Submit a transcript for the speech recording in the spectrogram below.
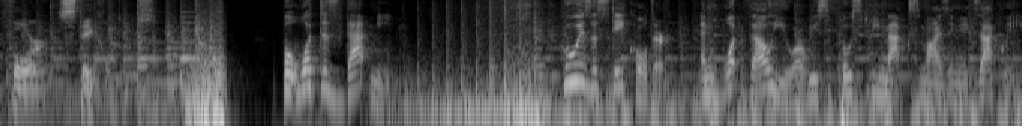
for stakeholders. But what does that mean? Who is a stakeholder, and what value are we supposed to be maximizing exactly?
